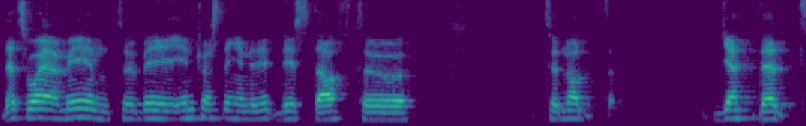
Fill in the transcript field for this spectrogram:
that's why I mean to be interesting in this stuff to to not get that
